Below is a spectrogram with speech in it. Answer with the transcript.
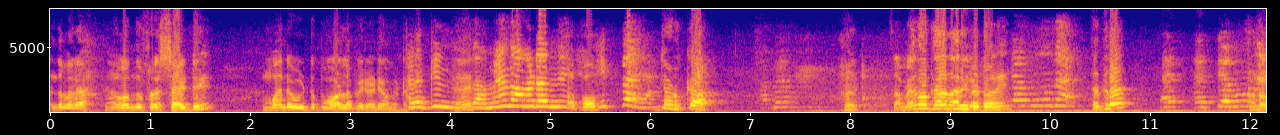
എന്താ പറയാ ഞങ്ങൾ ഒന്ന് ഫ്രഷ് ആയിട്ട് ഉമ്മാന്റെ വീട്ടിൽ പോകാനുള്ള പരിപാടി നോക്കട്ടെ. അപ്പൊ കൊടുക്ക. സമയം നോക്കാനൊന്നും അറിയില്ല കേട്ടോ എത്ര? ആണോ?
